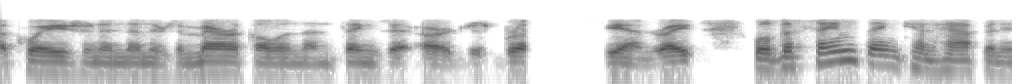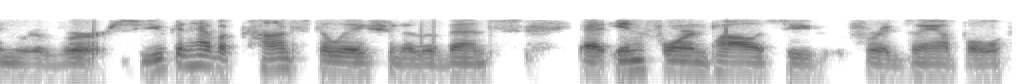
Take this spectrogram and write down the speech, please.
equation, and then there's a miracle, and then things that are just brilliant at the end, right? Well, the same thing can happen in reverse. You can have a constellation of events at, in foreign policy, for example,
